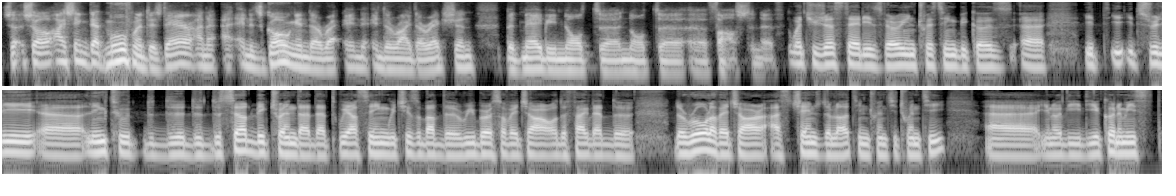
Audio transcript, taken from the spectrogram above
so, so I think that movement is there and, and it's going in the, in, in the right direction, but maybe not, uh, not uh, uh, fast enough. what you just said is very interesting because uh, it, it- it's really uh, linked to the, the, the, the third big trend that, that we are seeing, which is about the rebirth of HR or the fact that the, the role of HR has changed a lot in 2020. Uh, you know, the, the Economist,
